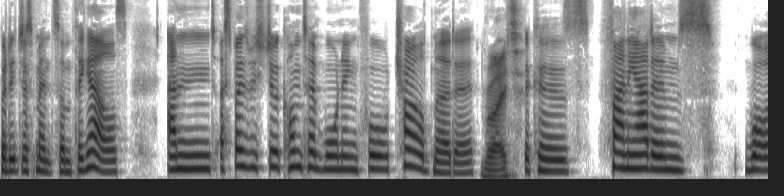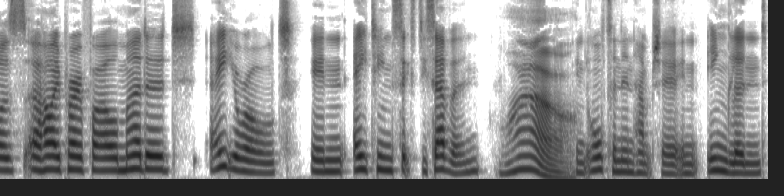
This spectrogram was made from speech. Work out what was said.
but it just meant something else. And I suppose we should do a content warning for child murder Right. because Fanny Adams was a high profile murdered eight year old in 1867 Wow. in Alton, in Hampshire, in England.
